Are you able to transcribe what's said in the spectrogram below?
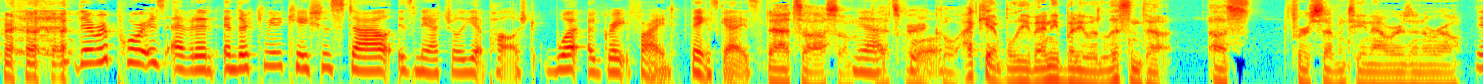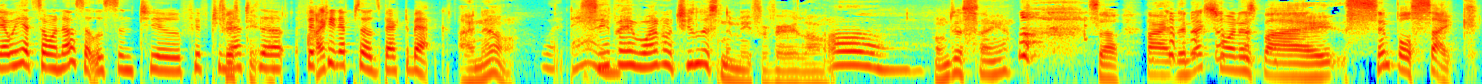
their rapport is evident, and their communication style is natural yet polished. What a great find. Thanks, guys. That's awesome. Yeah, that's it's very cool. cool. I can't believe anybody would listen to us for 17 hours in a row. Yeah, we had someone else that listened to 15, 15. episo- 15 I- episodes back to back. I know. What. See, babe, why don't you listen to me for very long? Oh. I'm just saying. so, all right, the next one is by Simple Psych.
